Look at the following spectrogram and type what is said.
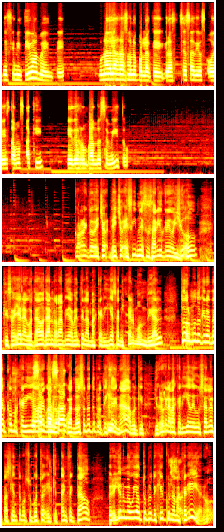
definitivamente una de las razones por las que, gracias a Dios, hoy estamos aquí eh, derrumbando ese mito. Correcto, de hecho, de hecho es innecesario, creo yo, que se hayan agotado tan rápidamente las mascarillas a nivel mundial. Todo el mundo quiere andar con mascarilla ahora cuando, cuando, eso no te protege de nada, porque yo creo que la mascarilla debe usarla el paciente, por supuesto, el que está infectado, pero yo no me voy a autoproteger con una mascarilla, ¿no?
